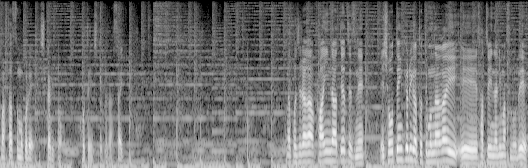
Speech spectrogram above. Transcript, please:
まあ、2つもこれしっかりと固定してください。こちらがファインダーってやつですね。焦点距離がとても長い、えー、撮影になりますので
